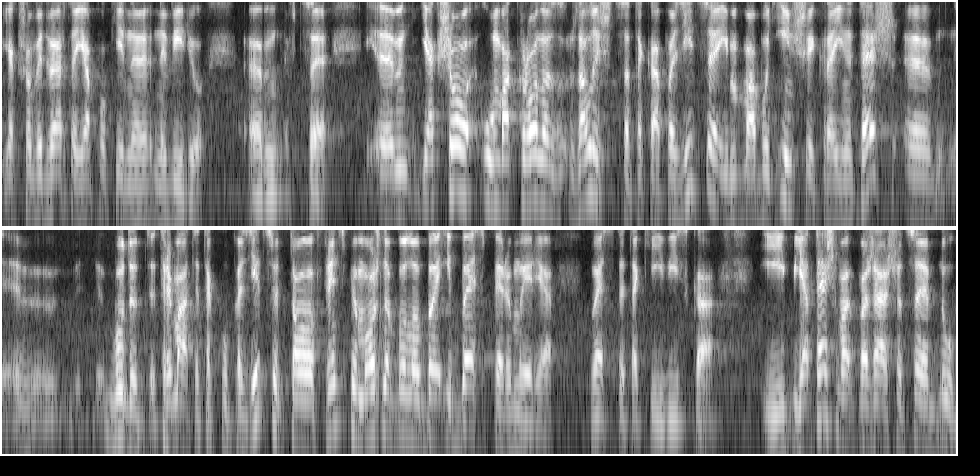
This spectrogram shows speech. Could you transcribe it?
якщо відверто, я поки не, не вірю ем, в це. Ем, Якщо у Макрона залишиться така позиція, і мабуть інші країни теж будуть тримати таку позицію, то в принципі можна було би і без перемиря вести такі війська. І я теж ва- вважаю, що це ну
